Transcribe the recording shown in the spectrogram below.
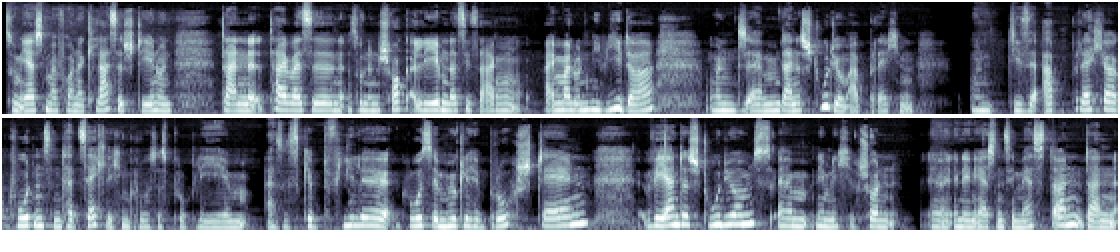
zum ersten Mal vor einer Klasse stehen und dann teilweise so einen Schock erleben, dass sie sagen, einmal und nie wieder und ähm, dann das Studium abbrechen. Und diese Abbrecherquoten sind tatsächlich ein großes Problem. Also es gibt viele große mögliche Bruchstellen während des Studiums, ähm, nämlich schon äh, in den ersten Semestern, dann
